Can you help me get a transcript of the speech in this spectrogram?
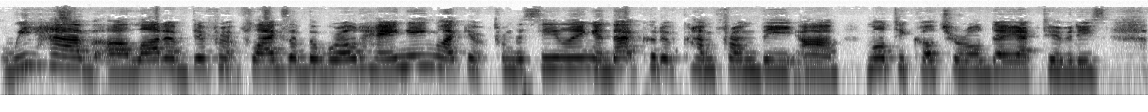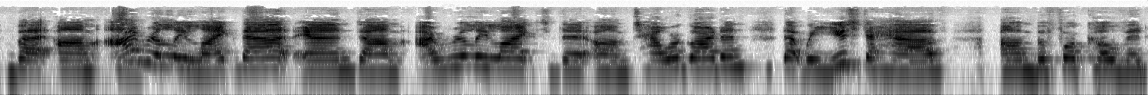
we have a lot of different flags of the world hanging like from the ceiling, and that could have come from the um, multicultural day activities. But um, I really like that, and I really liked the tower garden that we used to have um, before COVID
